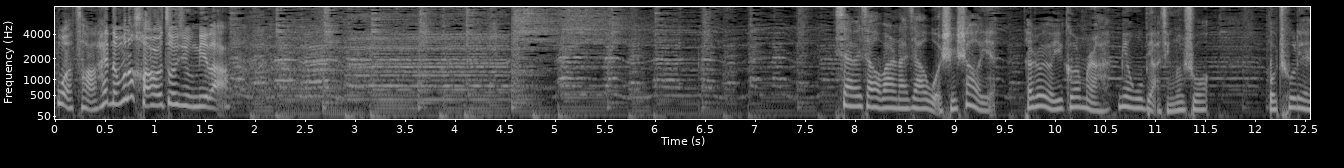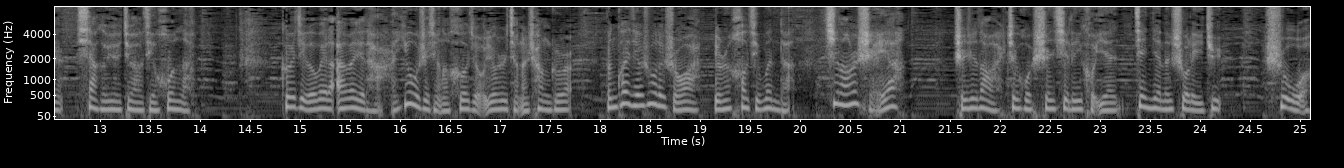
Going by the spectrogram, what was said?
我操，还能不能好好做兄弟了？下一位小伙伴呢叫我是少爷，他说有一哥们儿啊面无表情的说：“我初恋下个月就要结婚了。”哥几个为了安慰他，又是请他喝酒，又是请他唱歌。等快结束的时候啊，有人好奇问他：“新郎是谁呀？”谁知道啊，这货深吸了一口烟，渐渐的说了一句：“是我。”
